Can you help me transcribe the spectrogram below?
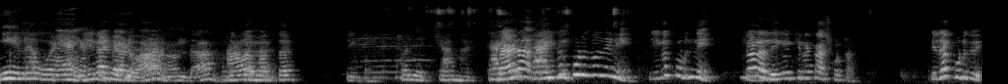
ನೀನ ನೀನ ಹೇಳುವ ಅಂದ. ಅದಕ್ಕ ಮತ್ತ ಈಗ ಬಂದೆ. ಈಗ ಕುಡ್ದು ಬಂದಿನಿ. ಈಗ ಕುಡ್ದ್ನಿ. ಕೇಳಲ್ಲ ಈಗ ಕಿನ ಕಾಸು ಕೊಟ್ಟ. ಇದ ಕುಡ್ದ್ವಿ.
